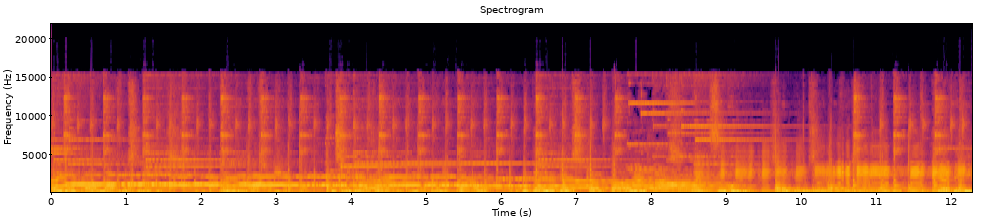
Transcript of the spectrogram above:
Very good lab facilities, very good infrastructure. Once we can observe the complete academic program with the limited strength, only in class maximum 70 to 75 percent. We are taking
